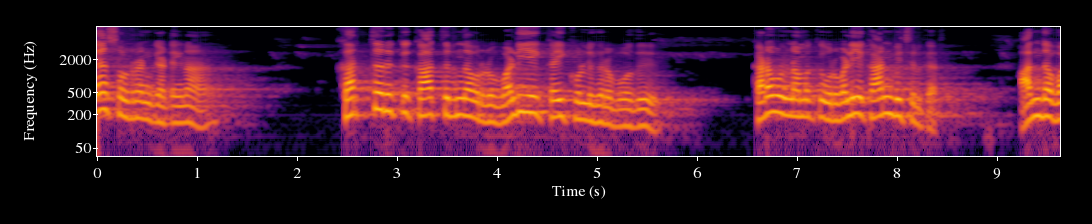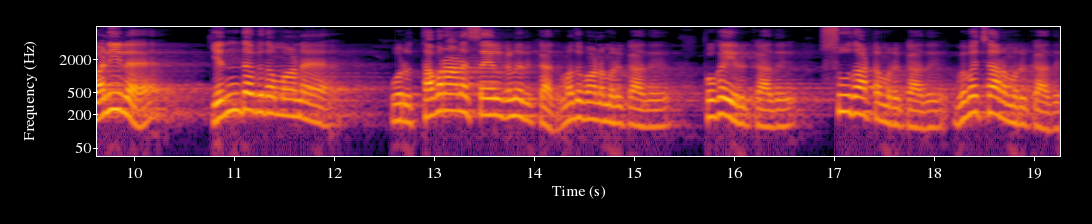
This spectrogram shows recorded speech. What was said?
ஏன் சொல்கிறேன்னு கேட்டிங்கன்னா கர்த்தருக்கு காத்திருந்து அவரோட வழியை கை கொள்ளுகிற போது கடவுள் நமக்கு ஒரு வழியை காண்பிச்சிருக்கார். அந்த வழியில் எந்த விதமான ஒரு தவறான செயல்களும் இருக்காது. மதுபானம் இருக்காது புகை இருக்காது சூதாட்டம் இருக்காது விபச்சாரம் இருக்காது.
